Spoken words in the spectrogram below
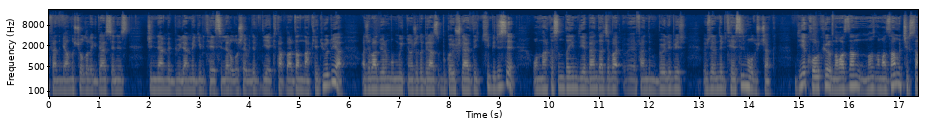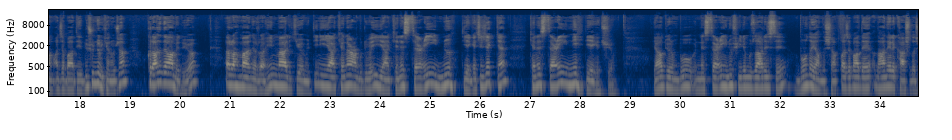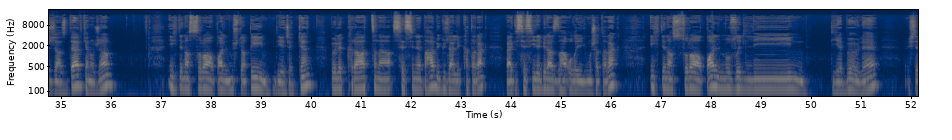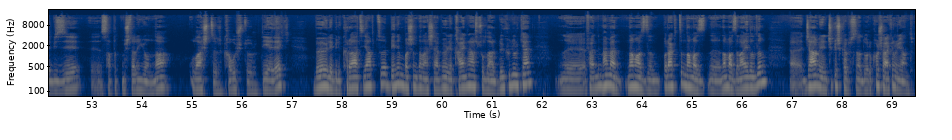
efendim yanlış yollara giderseniz cinlenme, büyülenme gibi tesirler oluşabilir diye kitaplardan naklediyordu ya. Acaba diyorum bu Muhittin Hoca da biraz bu görüşlerdeki birisi onun arkasındayım diye ben de acaba efendim böyle bir üzerimde bir tesir mi oluşacak diye korkuyorum. Namazdan namazdan mı çıksam acaba diye düşünürken hocam kıraate devam ediyor. Errahmanirrahim Maliki yevmiddin İyyâke na'budu ve iyyâke nesta'inuh diye geçecekken kenesta'inih diye geçiyor. Ya diyorum bu nesta'inu fiili muzarisi bunu da yanlış yaptı. Acaba de, daha neyle karşılaşacağız derken hocam ihdinas sıratal müstakim diyecekken böyle kıraatına, sesine daha bir güzellik katarak belki sesiyle biraz daha olayı yumuşatarak ihdinas sıratal muzillin diye böyle işte bizi e, sapıtmışların yoluna ulaştır, kavuştur diyerek böyle bir kıraat yaptı. Benim başımdan aşağı böyle kaynar sular dökülürken e, efendim hemen namazdan bıraktım namaz e, namazdan ayrıldım. Caminin çıkış kapısına doğru koşarken uyandım.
